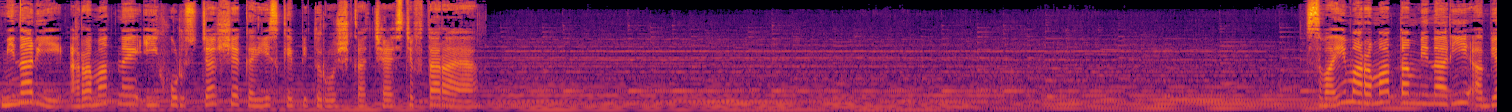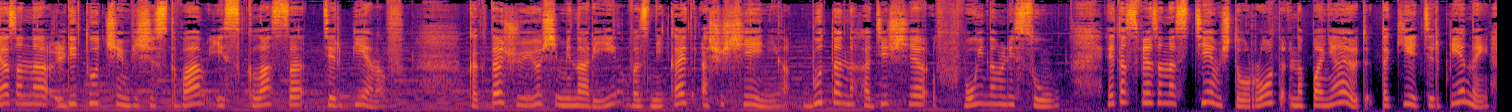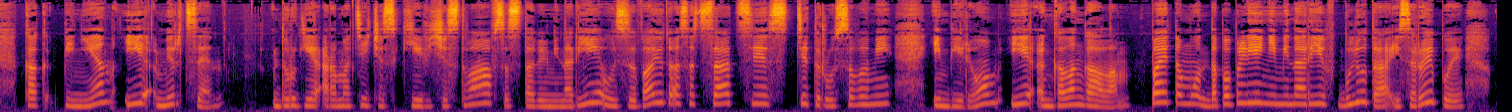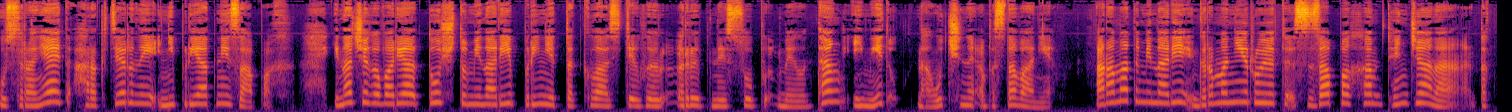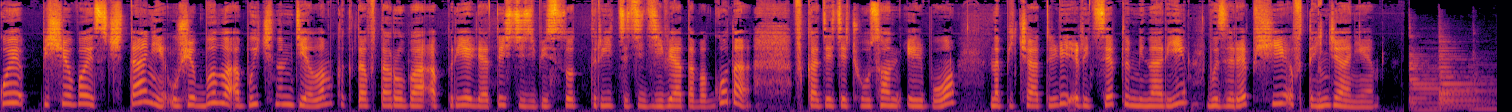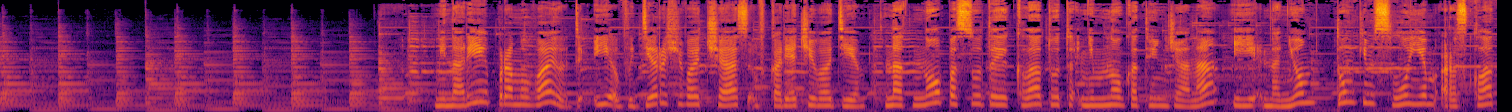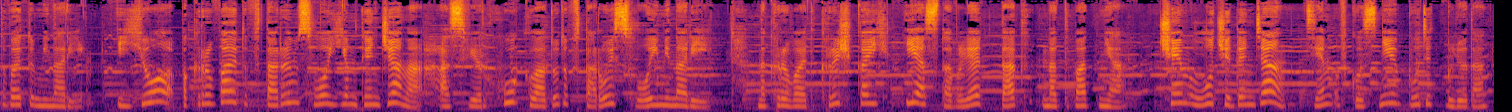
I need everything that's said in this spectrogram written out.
Минари – ароматная и хрустящая корейская петрушка, часть вторая. Своим ароматом минари обязана летучим веществам из класса терпенов – когда жуешь минари, возникает ощущение, будто находишься в хвойном лесу. Это связано с тем, что рот наполняют такие терпены, как пинен и мирцен. Другие ароматические вещества в составе минари вызывают ассоциации с цитрусовыми, имбирем и галангалом. Поэтому добавление минари в блюдо из рыбы устраняет характерный неприятный запах. Иначе говоря, то, что минари принято класть в рыбный суп меунтang, имеет научное обоснование. Аромат минари гармонирует с запахом тенджана. Такое пищевое сочетание уже было обычным делом, когда 2 апреля 1939 года в газете Чусон Ильбо напечатали рецепт минари, вызревший в тенджане. Минари промывают и выдерживают час в горячей воде. На дно посуды кладут немного тенджана и на нем тонким слоем раскладывают минари. Ее покрывают вторым слоем тенджана, а сверху кладут второй слой минари. Накрывают крышкой и оставляют так на два дня. Чем лучше тенджан, тем вкуснее будет блюдо.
